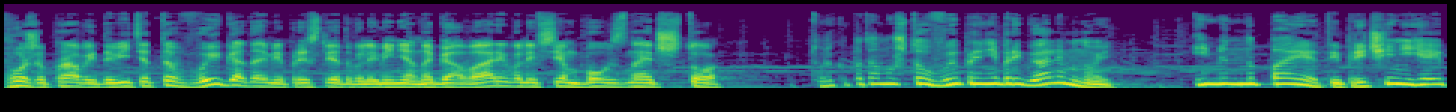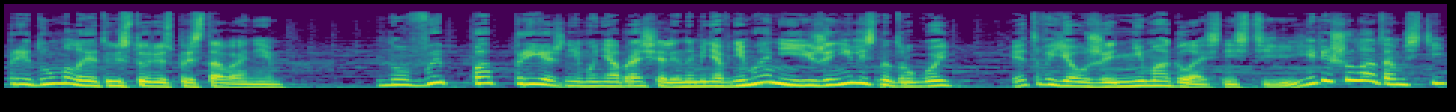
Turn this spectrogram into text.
Боже правый, да ведь это вы годами преследовали меня, наговаривали всем бог знает что. Только потому, что вы пренебрегали мной. Именно по этой причине я и придумала эту историю с приставанием. Но вы по-прежнему не обращали на меня внимания и женились на другой. Этого я уже не могла снести и решила отомстить.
